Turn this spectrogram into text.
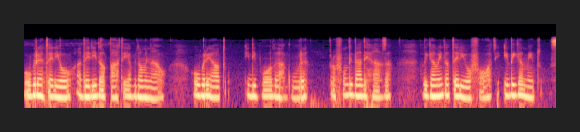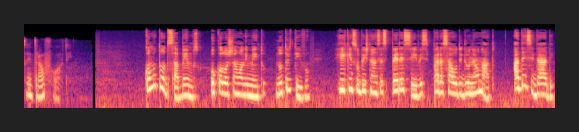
o Uber anterior aderido à parte abdominal, Uber alto e de boa largura, profundidade rasa, ligamento anterior forte e ligamento central forte. Como todos sabemos, o colostro é um alimento nutritivo, rico em substâncias perecíveis para a saúde do neonato. A densidade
